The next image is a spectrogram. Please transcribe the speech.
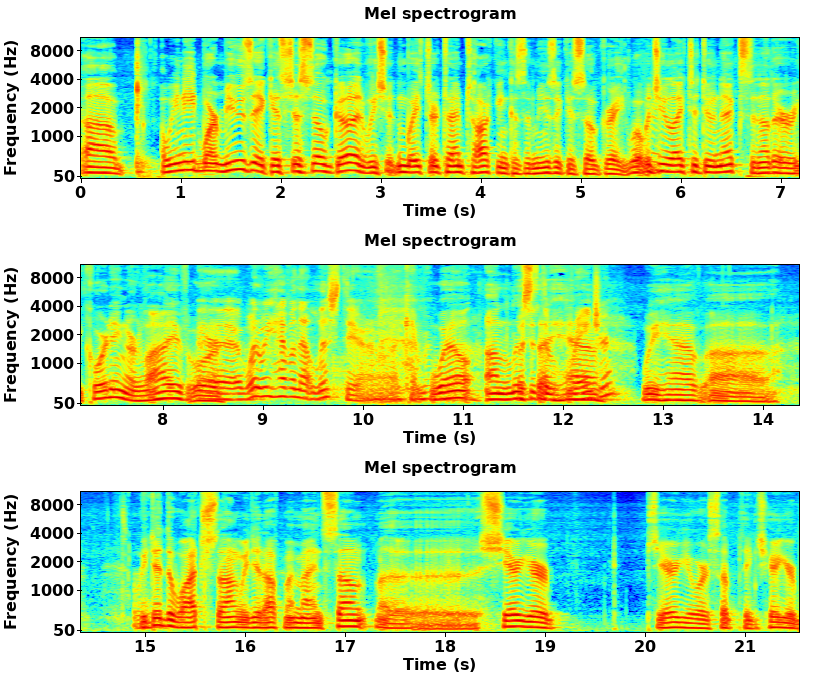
uh, we need more music. It's just so good. We shouldn't waste our time talking because the music is so great. What would you like to do next? Another recording or live or? uh, what do we have on that list there? I, I can't remember. well, on the was list it the I have, Ranger? we have. We did the watch song. We did off my mind. Some uh, share your, share your something. Share your.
